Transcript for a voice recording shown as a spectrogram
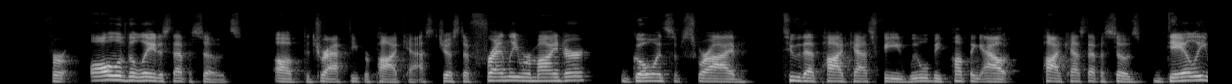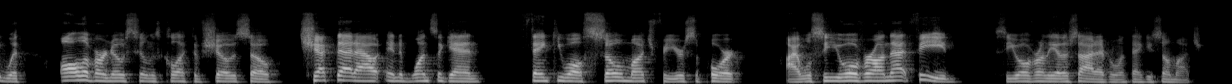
for all of the latest episodes of the Draft Deeper podcast. Just a friendly reminder go and subscribe to that podcast feed. We will be pumping out podcast episodes daily with all of our No Ceilings Collective shows. So check that out. And once again, thank you all so much for your support I will see you over on that feed. See you over on the other side, everyone. Thank you so much.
